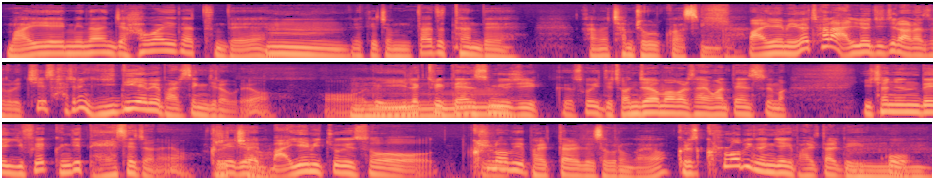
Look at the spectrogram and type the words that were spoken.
마이애미나 이제 하와이 같은데 음, 이렇게 좀 따뜻한데 가면 참 좋을 것 같습니다. 마이애미가 잘 알려지질 않아서 그렇지 사실은 EDM의 발생지라고 그래요. 어, 그 음. electric dance music, 그 소위 이제 전자음악을 사용한 댄스 막 2000년대 이후에 굉장히 대세잖아요. 그게 그렇죠. 이제 마이애미 쪽에서 클럽이 발달돼서 그런가요? 그래서 클럽이 굉장히 발달돼 있고 음.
